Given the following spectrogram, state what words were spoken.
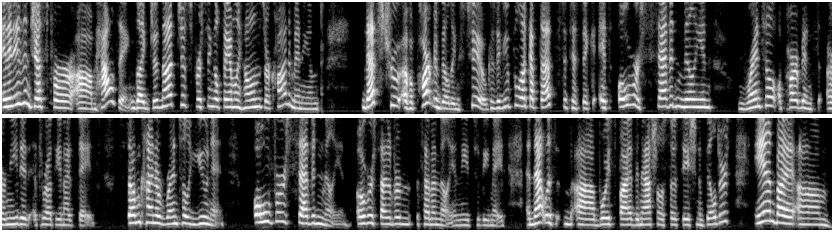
And it isn't just for um, housing, like just, not just for single family homes or condominiums. That's true of apartment buildings too. Because if you look up that statistic, it's over 7 million rental apartments are needed throughout the United States, some kind of rental unit over 7 million over 7, 7 million needs to be made. And that was uh, voiced by the national association of builders and by um,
